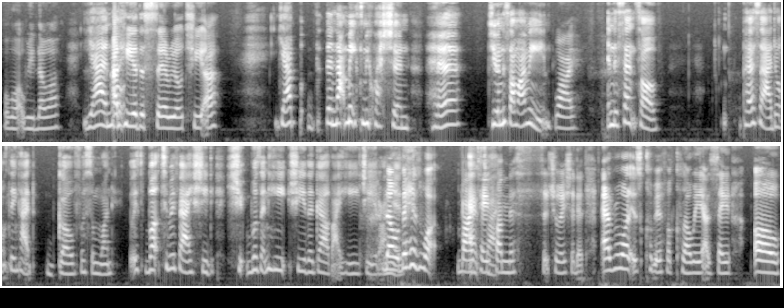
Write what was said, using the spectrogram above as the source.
what we know of. Yeah, no, And he is a serial cheater. yeah. But th- then that makes me question her. Do you understand what I mean? Why? In the sense of, personally, I don't think I'd go for someone. It's, but to be fair, she she wasn't he she the girl that he cheated on. No, his- this is what my take on this situation is. Everyone is coming for Chloe and saying, "Oh,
